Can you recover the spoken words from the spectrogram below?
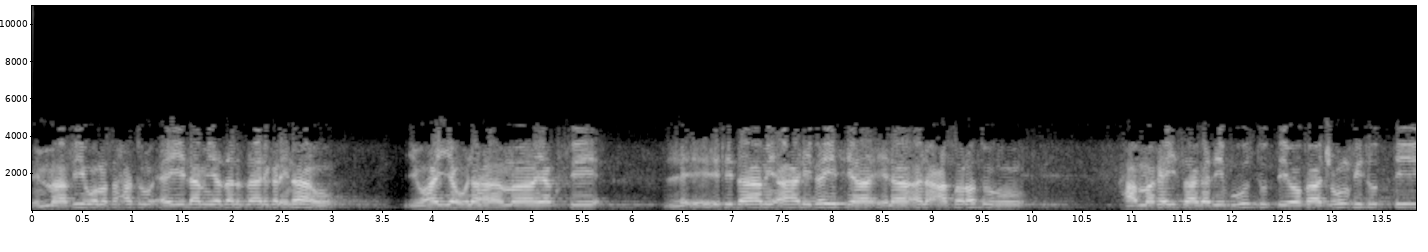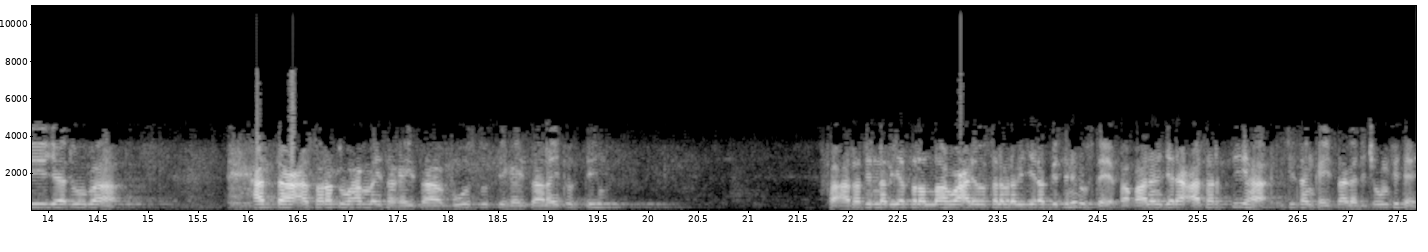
مما فيه ومسحته أي لم يزل ذلك الإناء يهيأ لها ما يكفي لإتدام أهل بيتها إلى أن عصرته. هم كيسا قد بوستت يوكا شنفتت جدوبا. حتى عصرته هم إسا كيسا بوستت كيسا نيتت فأتت النبي صلى الله عليه وسلم نبي ربي سندفته فقال نجد عصرتيها سيسا كيسا قد شنفته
